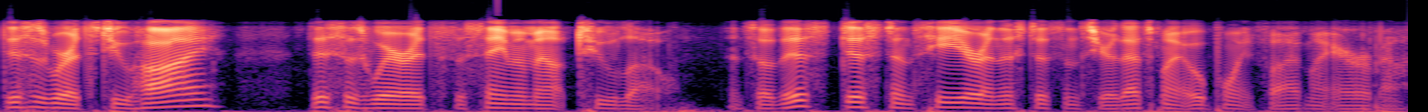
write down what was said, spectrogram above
This is where it's too high. This is where it's the same amount too low. And so this distance here and this distance here, that's my 0.5, my error bound.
